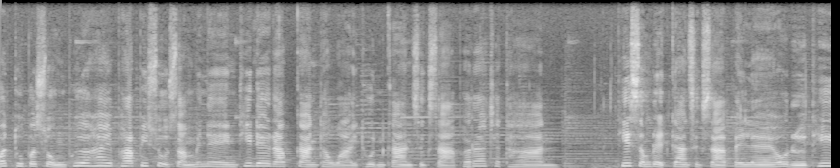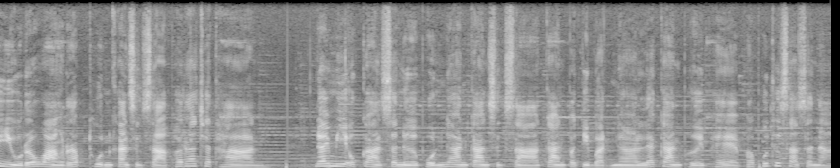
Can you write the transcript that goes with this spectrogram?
วัตถุประสงค์เพื่อให้พระภิกษุสามเณรที่ได้รับการถวายทุนการศึกษาพระราชทาน ที่สำเร็จการศึกษาไปแล้ว หรือที่อยู่ระหว่างรับทุนการศึกษาพระราชทาน ได้มีโอกาสเสนอผลงานการศึกษาการปฏิบัติงานและการเผยแผ่พระพุทธศาสนา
